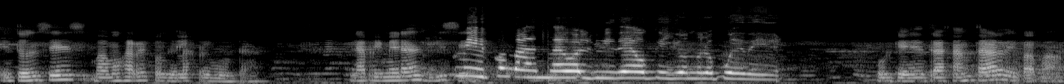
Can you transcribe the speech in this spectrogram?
entonces vamos a responder las preguntas. La primera dice, Mi, pónganme el video que yo no lo puedo ver. ¿por qué entras tan tarde, papá?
